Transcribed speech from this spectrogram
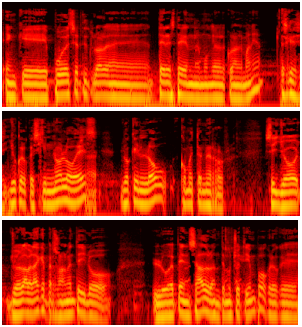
en que puede ser titular eh, Ter Stegen en el Mundial con Alemania. Es que yo creo que si no lo es, Joaquín Lowe comete un error. Sí, yo, yo la verdad que personalmente y lo, lo he pensado durante mucho tiempo. Creo que,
